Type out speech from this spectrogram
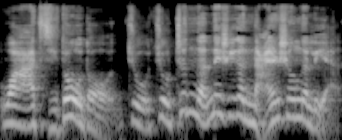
哇挤痘痘，就就真的那是一个男生的脸。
